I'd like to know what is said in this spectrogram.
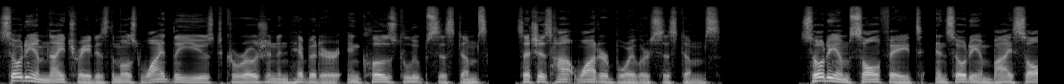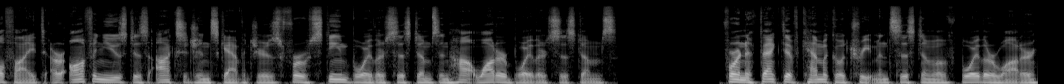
Sodium nitrite is the most widely used corrosion inhibitor in closed loop systems such as hot water boiler systems. Sodium sulfite and sodium bisulfite are often used as oxygen scavengers for steam boiler systems and hot water boiler systems. For an effective chemical treatment system of boiler water,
